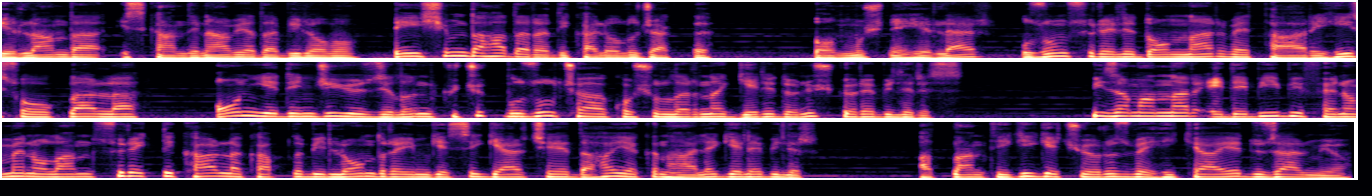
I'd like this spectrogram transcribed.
İrlanda, İskandinavya'da bilomu değişim daha da radikal olacaktı. Donmuş nehirler, uzun süreli donlar ve tarihi soğuklarla 17. yüzyılın küçük buzul çağı koşullarına geri dönüş görebiliriz. Bir zamanlar edebi bir fenomen olan sürekli karla kaplı bir Londra imgesi gerçeğe daha yakın hale gelebilir. Atlantik'i geçiyoruz ve hikaye düzelmiyor.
